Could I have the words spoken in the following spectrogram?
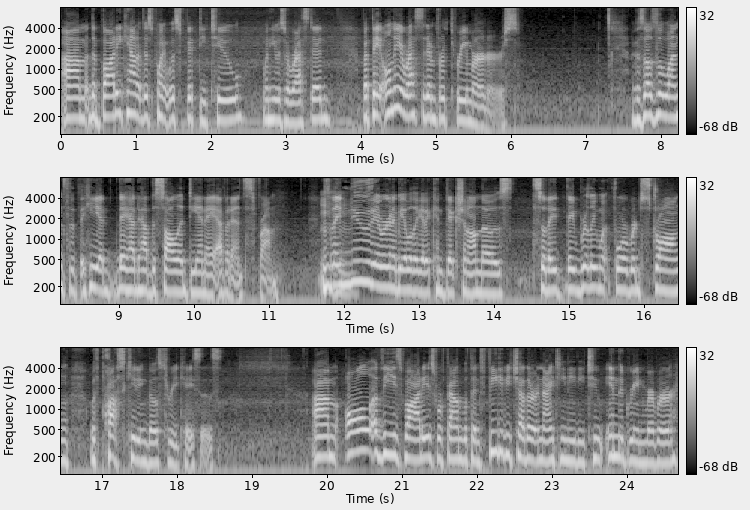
Um, the body count at this point was 52 when he was arrested, but they only arrested him for three murders because those are the ones that he had. They had to have the solid DNA evidence from, so they knew they were going to be able to get a conviction on those. So they they really went forward strong with prosecuting those three cases. Um, all of these bodies were found within feet of each other in 1982 in the Green River.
